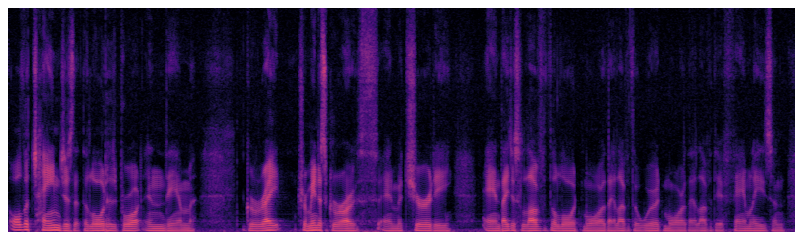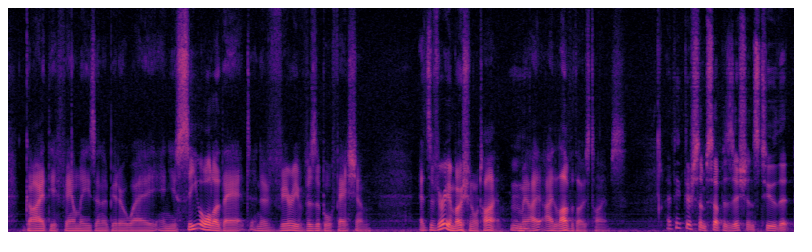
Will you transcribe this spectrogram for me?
all the changes that the Lord has brought in them. Great tremendous growth and maturity and they just love the Lord more they love the word more they love their families and guide their families in a better way. And you see all of that in a very visible fashion. It's a very emotional time. Mm-hmm. I mean I, I love those times. I think there's some suppositions too that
